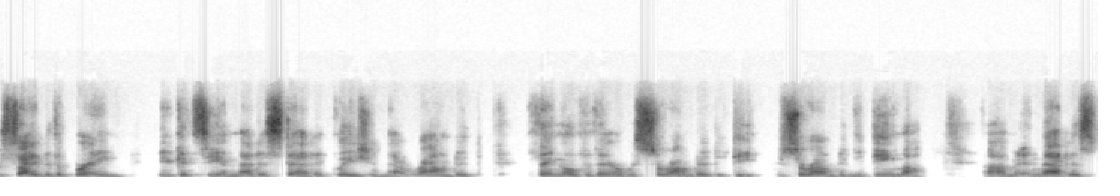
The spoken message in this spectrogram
side of the brain, you can see a metastatic lesion, that rounded thing over there with surrounded surrounding edema. Um, and that is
